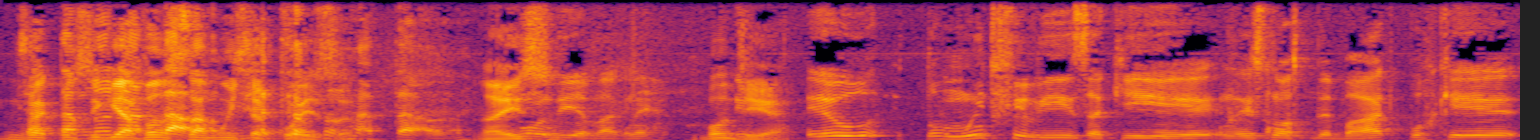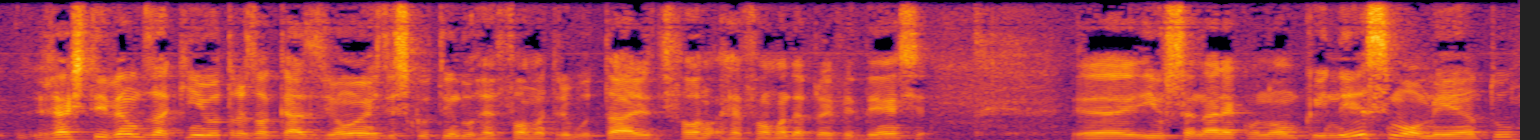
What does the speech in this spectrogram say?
não vai conseguir Natal, avançar já muita coisa. Natal? Não é isso? Bom dia, Wagner. Bom dia. Eu estou muito feliz aqui nesse nosso debate, porque já estivemos aqui em outras ocasiões discutindo reforma tributária, reforma da Previdência eh, e o cenário econômico. E nesse momento,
